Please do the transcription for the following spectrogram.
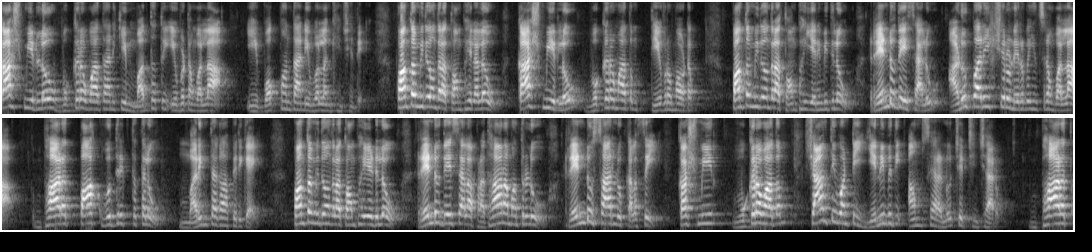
కాశ్మీర్లో ఉగ్రవాదానికి మద్దతు ఇవ్వటం వల్ల ఈ ఒప్పందాన్ని ఉల్లంఘించింది. పంతొమ్మిది వందల తొంభైలలో కాశ్మీర్లో ఉగ్రవాదం తీవ్రమవటం పంతొమ్మిది వందల తొంభై ఎనిమిదిలో రెండు దేశాలు అణు పరీక్షలు నిర్వహించడం వల్ల భారత్ పాక్ ఉద్రిక్తతలు మరింతగా పెరిగాయి. పంతొమ్మిది వందల తొంభై ఏడులో రెండు దేశాల ప్రధానమంత్రులు రెండుసార్లు కలిసి కశ్మీర్ ఉగ్రవాదం శాంతి వంటి ఎనిమిది అంశాలను చర్చించారు. భారత్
